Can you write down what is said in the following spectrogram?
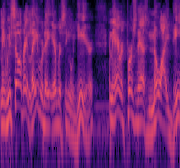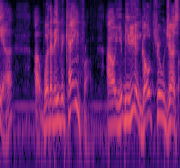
I mean, we celebrate Labor Day every single year, and the average person has no idea uh, where that even came from. Uh, you, you can go through just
